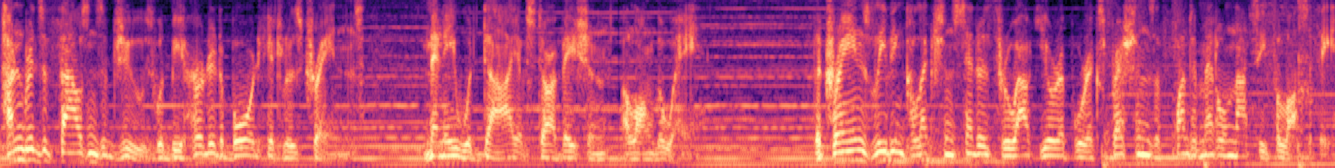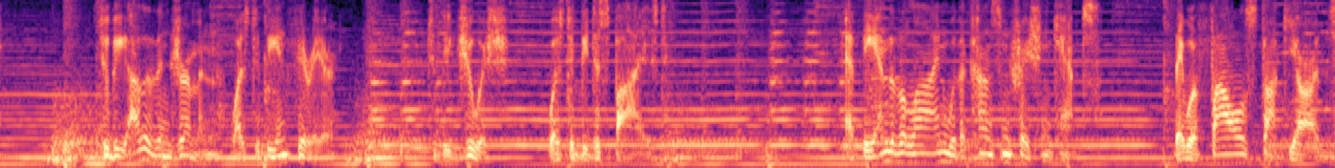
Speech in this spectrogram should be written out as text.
Hundreds of thousands of Jews would be herded aboard Hitler's trains. Many would die of starvation along the way. The trains leaving collection centers throughout Europe were expressions of fundamental Nazi philosophy. To be other than German was to be inferior. To be Jewish was to be despised. At the end of the line were the concentration camps. They were foul stockyards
